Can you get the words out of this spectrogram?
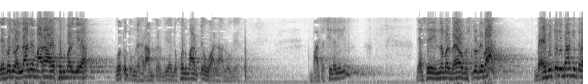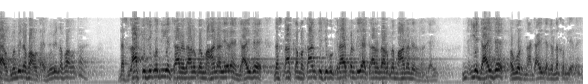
دیکھو، جو اللہ نے مارا ہے، خود مر گیا۔ وہ تو تم نے حرام کر دیا، جو خود مارتے ہو، وہ حلال ہو گیا۔ بات اچھی لگے گی نا؟ جیسے ان نمبر بے اور مسلم ربا بے بھی تو ربا کی طرح ہے، اس میں بھی نفع ہوتا ہے، اس میں بھی نفع ہوتا ہے۔ دس لاکھ کسی کو دیے، چار ہزار روپے ماہانہ لے رہے ہیں، جائز ہے۔ دس لاکھ کا مکان کسی کو کرایہ پر دیا، چار ہزار روپے ماہانہ لے رہا جائز یہ جائز ہے اور وہ ناجائز اگر نقل لے رہے ہیں۔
